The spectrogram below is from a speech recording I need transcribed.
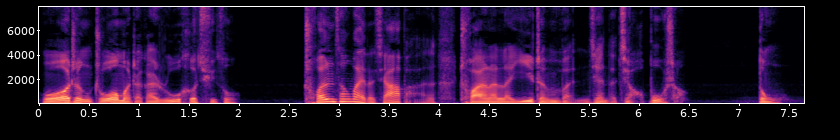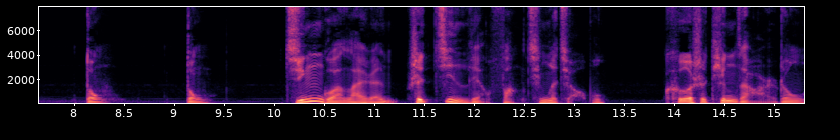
我正琢磨着该如何去做，船舱外的甲板传来了一阵稳健的脚步声，咚，咚，咚。尽管来人是尽量放轻了脚步。可是听在耳中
